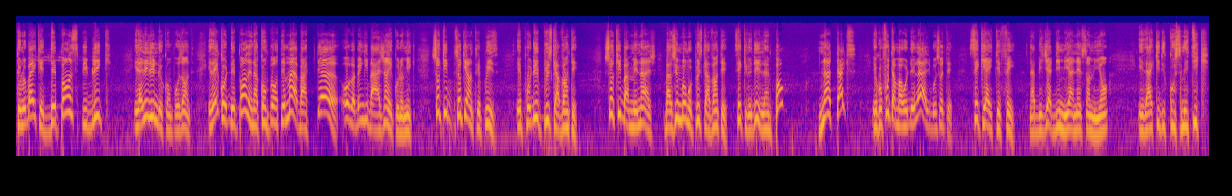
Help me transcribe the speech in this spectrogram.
tolobaki ke dépense publique ezali l'une de composante ezali kodépendre na comportement ya baacteur oyo babengi baagent économique. Soki, soki entreprise eproduit plus qu'avant te soki baménage bazwi mbongo plus qu'avant te ce qui veut dire l'impôt na taxe ekofutama au-delà ya liboso te ce qui a été fait. Na budget ya 10 milliards 900 millions ezalaki du cosmétique.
